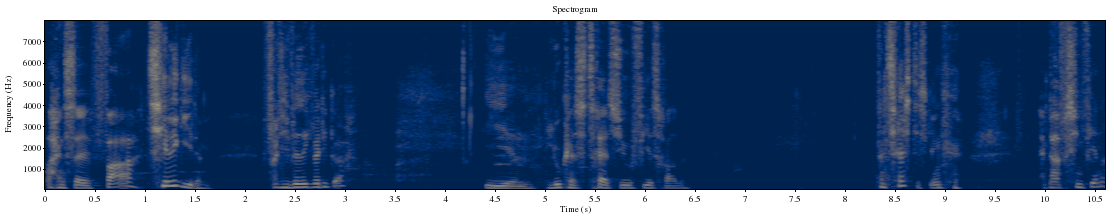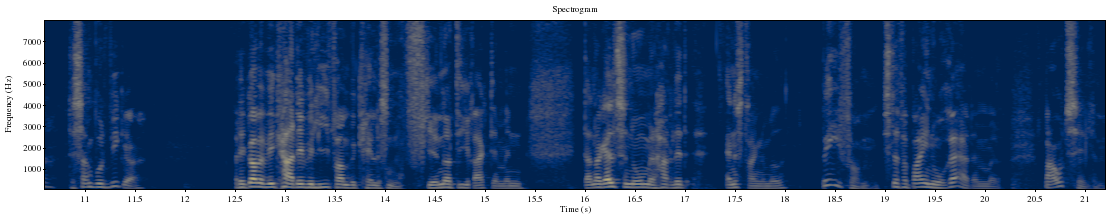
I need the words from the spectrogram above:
Og han sagde, far, tilgiv dem, for de ved ikke, hvad de gør. I øh, Lukas 23, 34. Fantastisk, ikke? Han bad for sine fjender. Det samme burde vi gøre. Og det kan godt, at vi ikke har det, vi ligefrem vil kalde sådan fjender direkte, men der er nok altid nogen, man har det lidt anstrengende med. Bed for dem, i stedet for bare at ignorere dem og bagtale dem.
